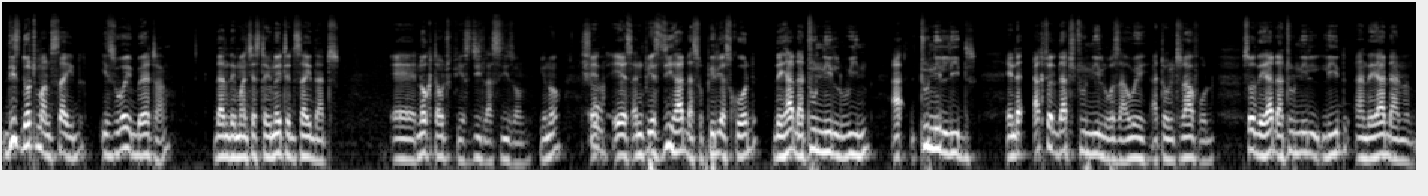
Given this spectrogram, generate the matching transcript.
this Dortmund side is way better than the Manchester United side that uh, knocked out PSG last season. You know, Sure. And- yes, and PSG had a superior squad. They had a 2 0 win, a 2 0 lead. And actually, that 2 0 was away at Old Trafford. So they had a 2 0 lead and they had an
